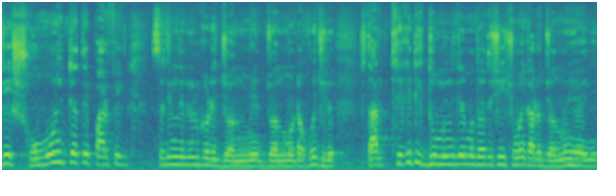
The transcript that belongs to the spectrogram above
যে সময়টাতে পারফেক্ট সচিন তেন্ডুলকরের জন্মের জন্মটা হয়েছিল তার থেকে ঠিক দু মিনিটের মধ্যে হয়তো সেই সময় কারোর জন্মই হয়নি।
